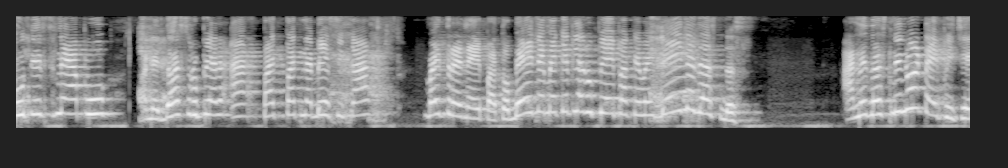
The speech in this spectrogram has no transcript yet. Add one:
હું તીર્થને આપું અને દસ રૂપિયા આ પાંચ પાંચના બે સિક્કા મૈત્રને આપ્યા. તો બેને મેં કેટલા રૂપિયા આપ્યા કહેવાય? બેને દસ દસ. આને દસની નોટ આપી છે,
